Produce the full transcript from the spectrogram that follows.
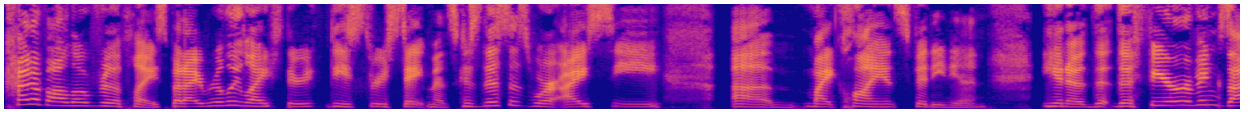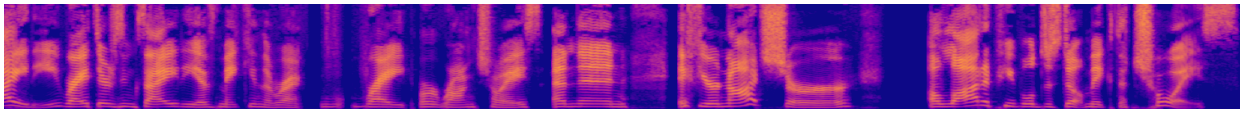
kind of all over the place, but I really like th- these three statements because this is where I see um my clients fitting in. You know, the the fear of anxiety, right? There's anxiety of making the right right or wrong choice, and then if you're not sure, a lot of people just don't make the choice,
